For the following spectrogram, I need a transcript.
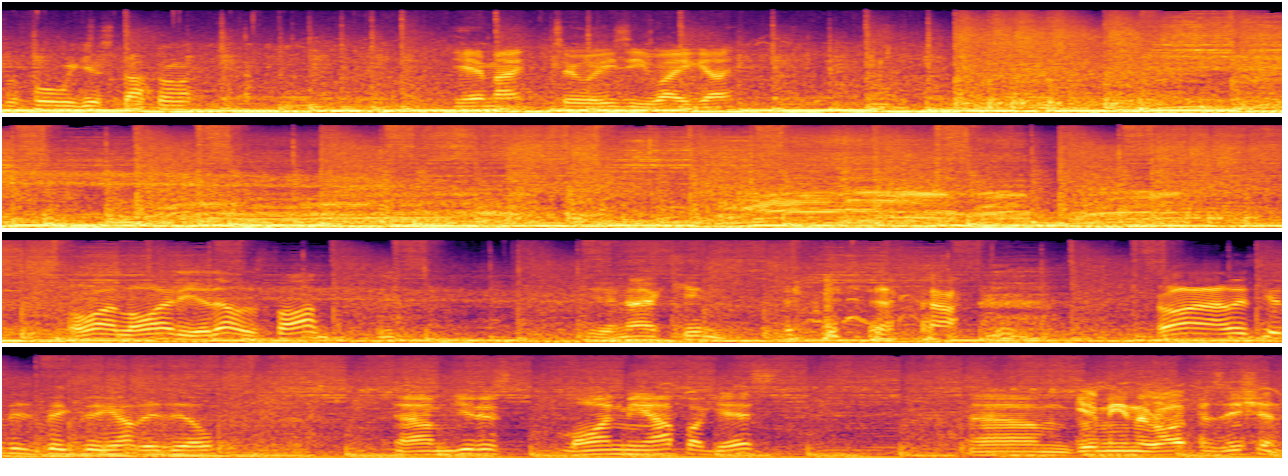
before we get stuck on it. Yeah, mate, too easy. Way you go. I won't lie to you, that was fun. Yeah, no kidding. Right, let's get this big thing up this hill. Um, you just line me up, I guess. Um, get me in the right position.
